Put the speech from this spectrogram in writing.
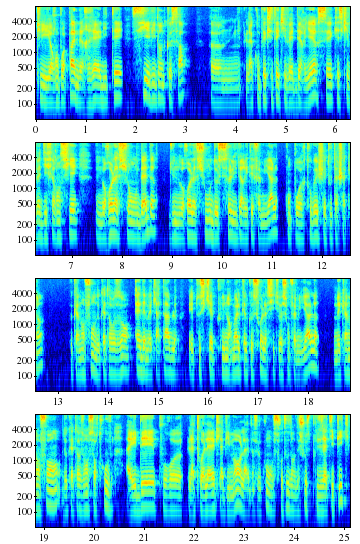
qui ne renvoie pas à une réalité si évidente que ça. Euh, la complexité qui va être derrière, c'est qu'est-ce qui va différencier une relation d'aide d'une relation de solidarité familiale qu'on pourrait retrouver chez tout à chacun. Qu'un enfant de 14 ans aide à mettre la table et tout ce qui est le plus normal, quelle que soit la situation familiale, mais qu'un enfant de 14 ans se retrouve à aider pour euh, la toilette, l'habillement, là, d'un seul coup, on se retrouve dans des choses plus atypiques,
